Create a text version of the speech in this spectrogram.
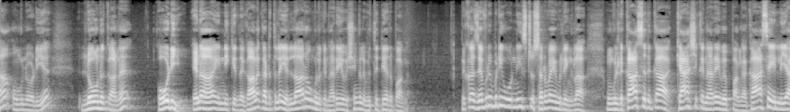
தான் உங்களுடைய லோனுக்கான ஓடி ஏன்னா இன்றைக்கி இந்த காலகட்டத்தில் எல்லாரும் உங்களுக்கு நிறைய விஷயங்கள் விற்றுட்டே இருப்பாங்க. Because everybody one needs to survive இல்லைங்களா உங்கள்ட்ட காசு இருக்கா கேஷுக்கு நிறைய விற்பாங்க. காசே இல்லையா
